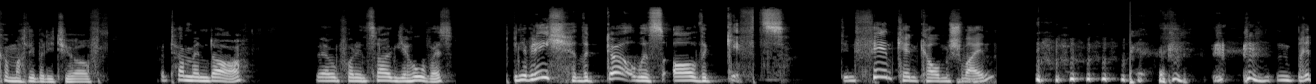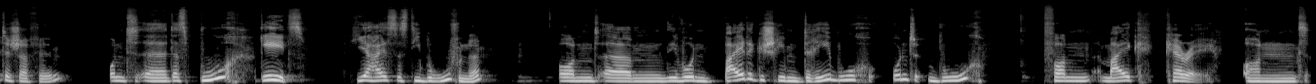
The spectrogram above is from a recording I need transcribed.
Komm, mach lieber die Tür auf. Was haben wir denn da? Werbung vor den Zeugen Jehovas. Ich bin ja wieder ich, The Girl with All the Gifts. Den Film kennt kaum ein Schwein. ein britischer Film. Und äh, das Buch geht. Hier heißt es Die Berufene. Und ähm, die wurden beide geschrieben, Drehbuch und Buch von Mike Carey. Und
